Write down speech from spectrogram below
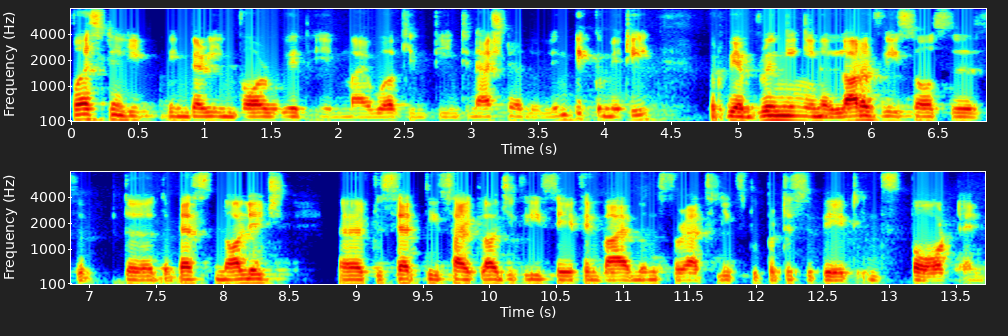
personally been very involved with in my work in the International Olympic Committee. But we are bringing in a lot of resources, the, the, the best knowledge uh, to set these psychologically safe environments for athletes to participate in sport and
